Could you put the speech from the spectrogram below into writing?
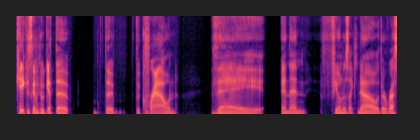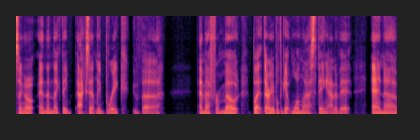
Cake is gonna go get the the the crown. They and then Fionna's like, no, they're wrestling, and then like they accidentally break the MF remote, but they're able to get one last thing out of it, and uh,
